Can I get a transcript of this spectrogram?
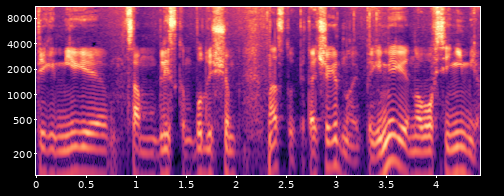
перемирие в самом близком будущем наступит. Очередное перемирие, но вовсе не мир.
